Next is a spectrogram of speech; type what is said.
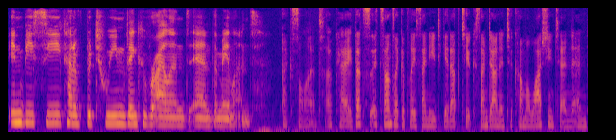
in BC, kind of between Vancouver Island and the mainland. Excellent. Okay, that's. It sounds like a place I need to get up to because I'm down in Tacoma, Washington, and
